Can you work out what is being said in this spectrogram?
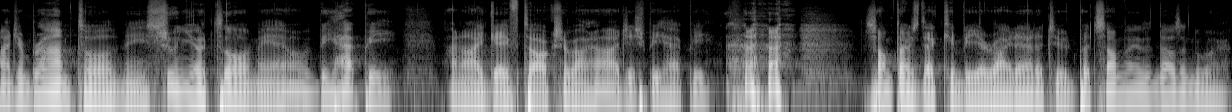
Ajahn Brahm told me, Sunyo told me, I oh, be happy. And I gave talks about, oh, just be happy. sometimes that can be a right attitude, but sometimes it doesn't work.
